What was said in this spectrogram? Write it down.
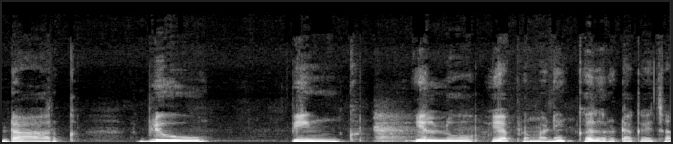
डार्क ब्ल्यू पिंक येल्लो याप्रमाणे कलर टाकायचा.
